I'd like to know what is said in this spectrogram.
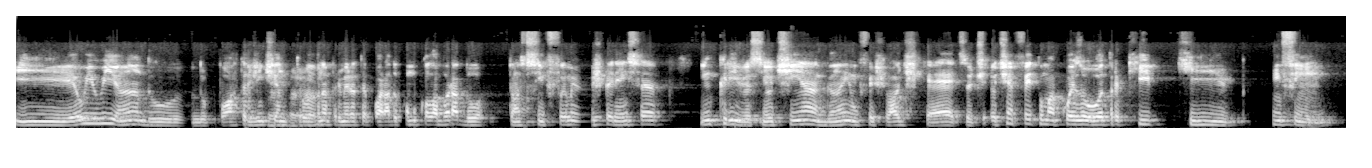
E eu e o Ian do, do Porta, a gente entrou Uhum. na primeira temporada como colaborador. Então, assim, foi uma experiência incrível, assim. Eu tinha ganho um festival de esquetes, eu, eu tinha feito uma coisa ou outra que, que enfim,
